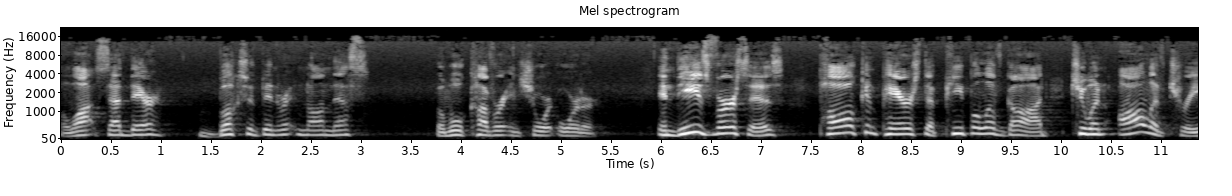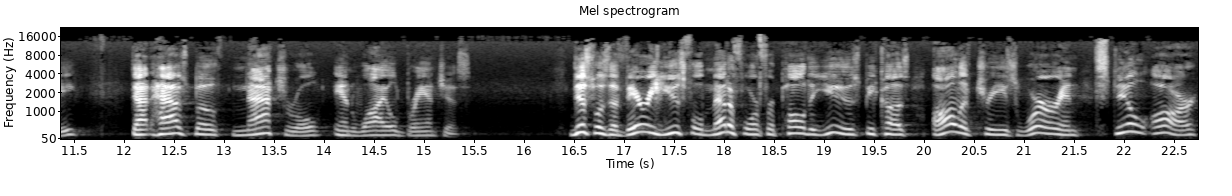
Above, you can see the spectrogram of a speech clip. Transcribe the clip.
A lot said there. Books have been written on this, but we'll cover in short order. In these verses, Paul compares the people of God to an olive tree that has both natural and wild branches. This was a very useful metaphor for Paul to use because olive trees were and still are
